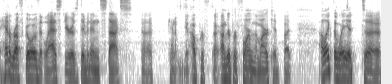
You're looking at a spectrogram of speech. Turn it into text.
had a rough go of it last year as dividend stocks kind of you know, underperformed the market, but I like the way it uh,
